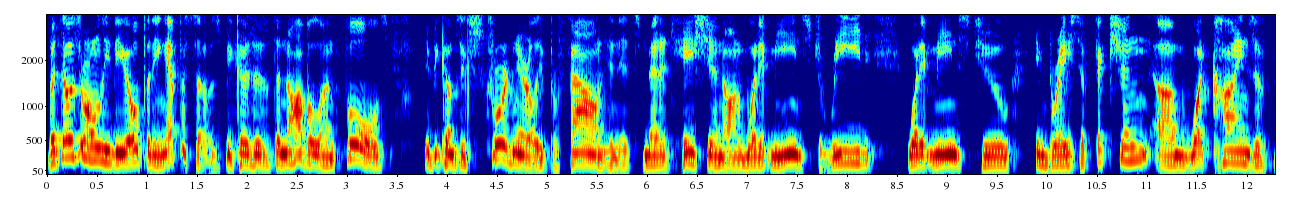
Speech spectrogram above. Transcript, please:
But those are only the opening episodes because as the novel unfolds, it becomes extraordinarily profound in its meditation on what it means to read, what it means to embrace a fiction, um, what kinds of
